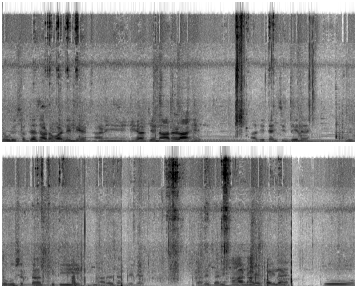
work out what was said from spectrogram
तेवढी सध्या झाडं वाढलेली आहेत आणि या जे नारळ आहेत आधी त्यांचीच देण आहे. तुम्ही बघू शकता किती नारळ धरलेले आहेत. बरेच आणि हा नारळ पहिला आहे जो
